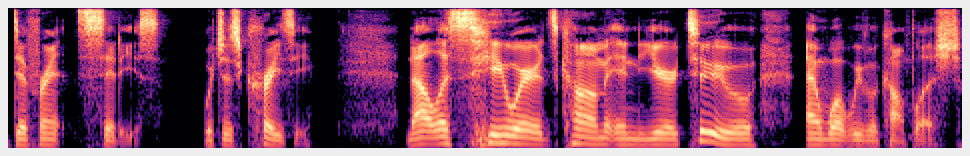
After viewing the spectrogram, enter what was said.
different cities, which is crazy. Now let's see where it's come in year two and what we've accomplished.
